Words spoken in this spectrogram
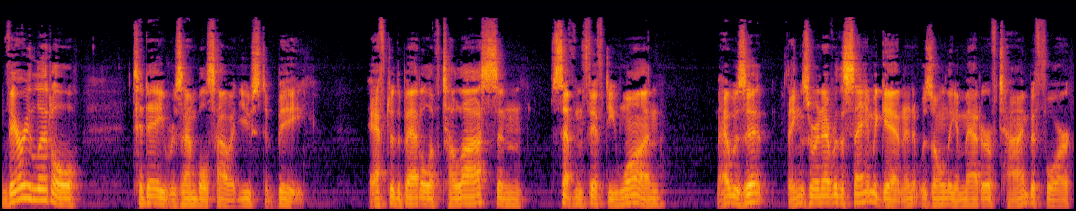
Very little today resembles how it used to be. After the Battle of Talas in 751, that was it. Things were never the same again, and it was only a matter of time before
